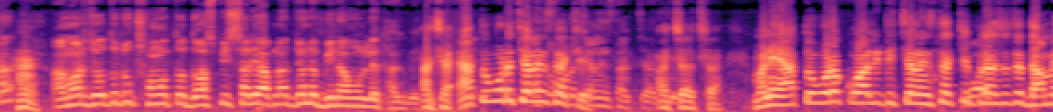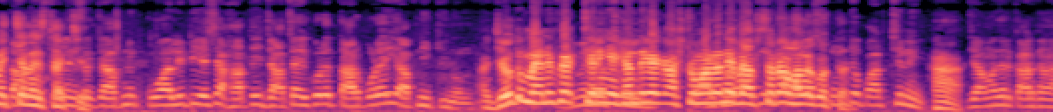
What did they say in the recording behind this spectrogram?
না। হ্যাঁ। আমার যতটুকু সমস্ত দশ পিস শাড়ি আপনার জন্য বিনামূল্যে থাকবে। আচ্ছা এত বড় চ্যালেঞ্জ থাকছে? থাকছে আচ্ছা আচ্ছা। মানে এত বড় কোয়ালিটির চ্যালেঞ্জ থাকছে প্লাস হচ্ছে দামের চ্যালেঞ্জ থাকছে। আপনি কোয়ালিটি এসে হাতে যাচাই করে তারপরেই আপনি কিনুন। যেহেতু ম্যানুফ্যাকচারিং এখান থেকে কাস্টমার এনে ব্যবসাটা ভালো করতে পারছেন হ্যাঁ। যে আমাদের কারখানা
